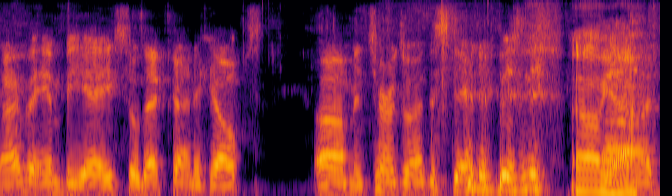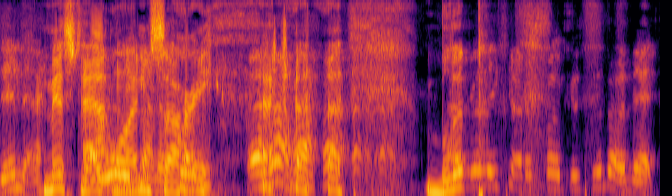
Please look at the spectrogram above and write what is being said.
I have an MBA, so that kind of helps. Um, in terms of understanding business. Oh yeah, Uh, then I- missed I that really one. Sorry. Blip. I really kind of focused in on that.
